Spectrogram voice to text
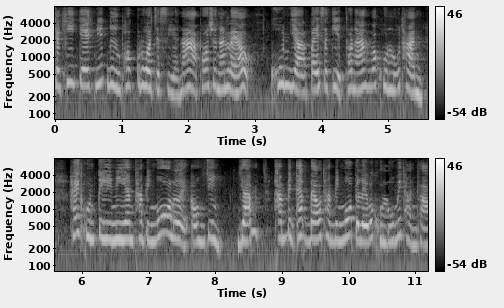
จะขี้เก๊กนิดนึงเพราะกลัวจะเสียหน้า เพราะฉะนั้นแล้วคุณอย่าไปสะกิดเขานะว่าคุณรู้ทัน ให้คุณตีเนียนทำเป็นโง่เลยเอาจริง ย้ำทำเป็นแอปเบลทำเป็นโง่ไปเลยว่าคุณรู้ไม่ทันเขา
